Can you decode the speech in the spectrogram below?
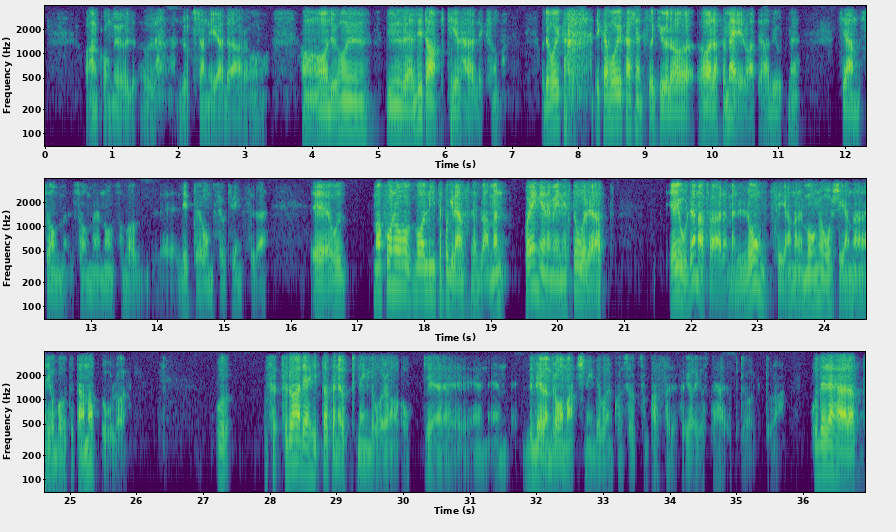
Och han kom och, och lufsade ner där och ja, du har ju du är väldigt aktiv här liksom. Och det, var ju, det var ju kanske inte så kul att höra för mig då, att jag hade gjort mig känd som, som någon som var eh, lite om sig och kring sig där. Eh, och man får nog vara lite på gränsen ibland, men poängen i min historia är att jag gjorde en affär där, men långt senare, många år senare, när jag jobbade åt ett annat bolag. För, för då hade jag hittat en öppning då, då och eh, en, en, det blev en bra matchning. Det var en konsult som passade för att göra just det här uppdraget. Då, då. Och det är det här att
